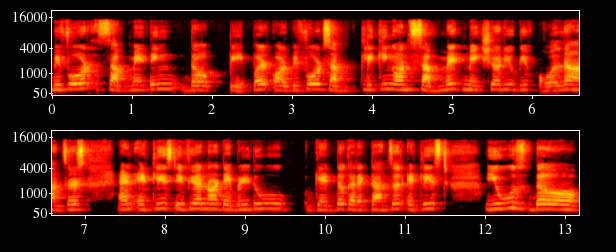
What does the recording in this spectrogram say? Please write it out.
Before submitting the paper or before sub clicking on submit make sure you give all the answers. And at least if you are not able to get the correct answer at least use the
